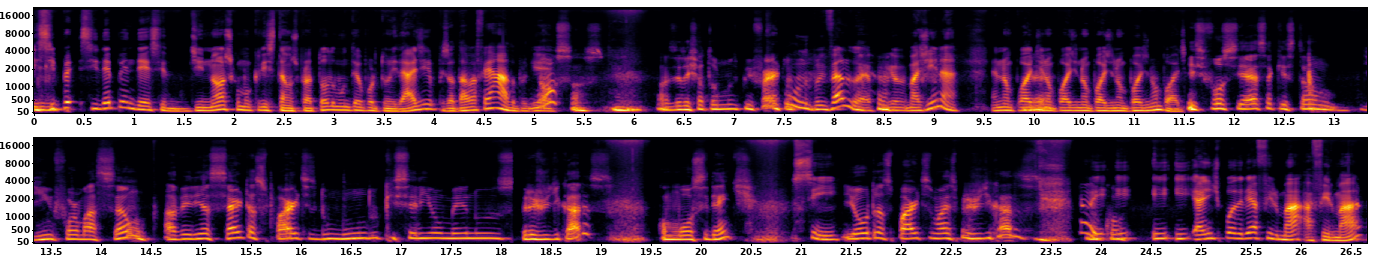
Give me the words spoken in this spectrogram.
E se, pe- se dependesse de nós como cristãos para todo mundo ter oportunidade, o pessoal tava ferrado, porque Nossa, mas ia deixar todo mundo pro todo inferno. mundo pro inferno, é, porque imagina, é, não pode, É. não pode, não pode, não pode, não pode. E se fosse essa questão de informação, haveria certas partes do mundo que seriam menos prejudicadas, como o Ocidente, Sim. e outras partes mais prejudicadas. Não, e, Com- e- e- a gente poderia afirmar, afirmar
